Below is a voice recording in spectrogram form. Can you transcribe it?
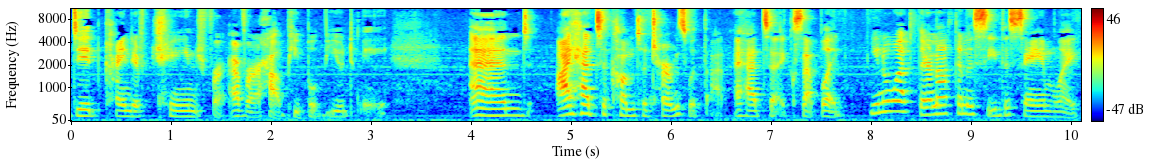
did kind of change forever how people viewed me. And I had to come to terms with that. I had to accept, like, you know what? They're not going to see the same, like,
